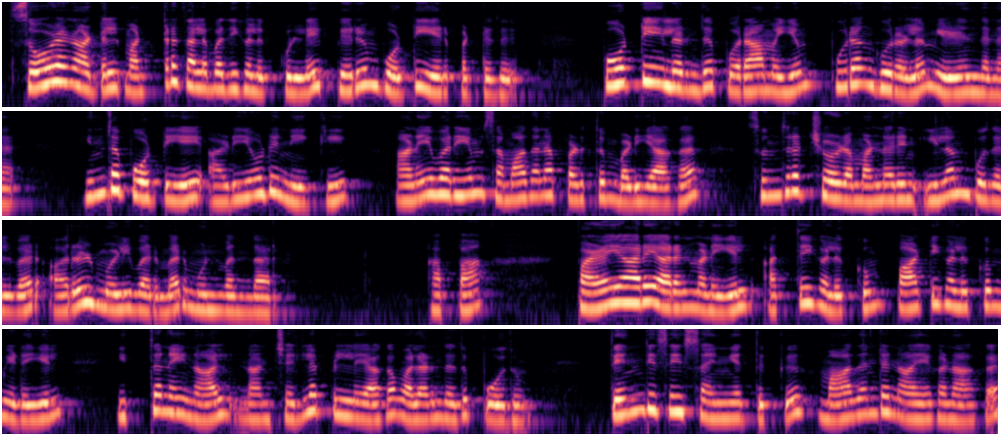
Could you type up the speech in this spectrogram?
சோழ நாட்டில் மற்ற தளபதிகளுக்குள்ளே பெரும் போட்டி ஏற்பட்டது. போட்டியிலிருந்து பொறாமையும் புறங்குரலும் எழுந்தன. இந்த போட்டியை அடியோடு நீக்கி அனைவரையும் சமாதானப்படுத்தும்படியாக சுந்தர சோழ மன்னரின் இளம் புதல்வர் அருள்மொழிவர்மர் முன்வந்தார். அப்பா பழையாறை அரண்மனையில் அத்தைகளுக்கும் பாட்டிகளுக்கும் இடையில் இத்தனை நாள் நான் செல்லப்பிள்ளையாக வளர்ந்தது போதும். தென் திசை சைன்யத்துக்கு மாதண்ட நாயகனாக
